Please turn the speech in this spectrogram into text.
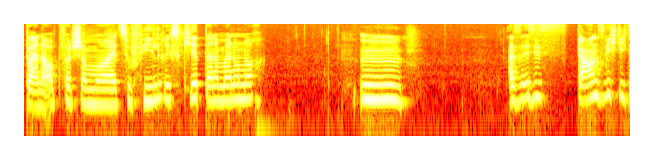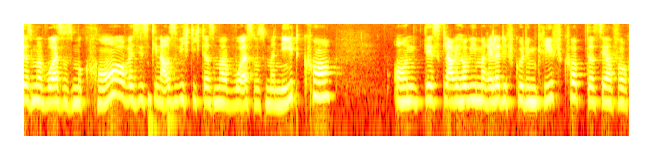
bei einer Abfahrt schon mal zu viel riskiert, deiner Meinung nach? Mm, also es ist ganz wichtig, dass man weiß, was man kann, aber es ist genauso wichtig, dass man weiß, was man nicht kann. Und das, glaube ich, habe ich immer relativ gut im Griff gehabt, dass ich einfach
